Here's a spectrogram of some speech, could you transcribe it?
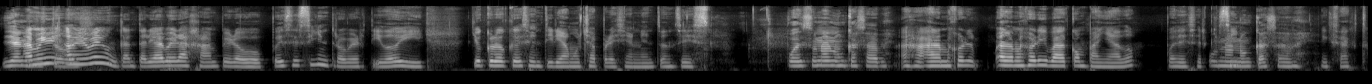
ya A mí, a mí me encantaría ver a Han, pero pues es introvertido y yo creo que sentiría mucha presión. Entonces, Pues uno nunca sabe. ajá, a lo mejor, a lo mejor iba acompañado. Puede ser que Uno sí. nunca sabe. Exacto.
